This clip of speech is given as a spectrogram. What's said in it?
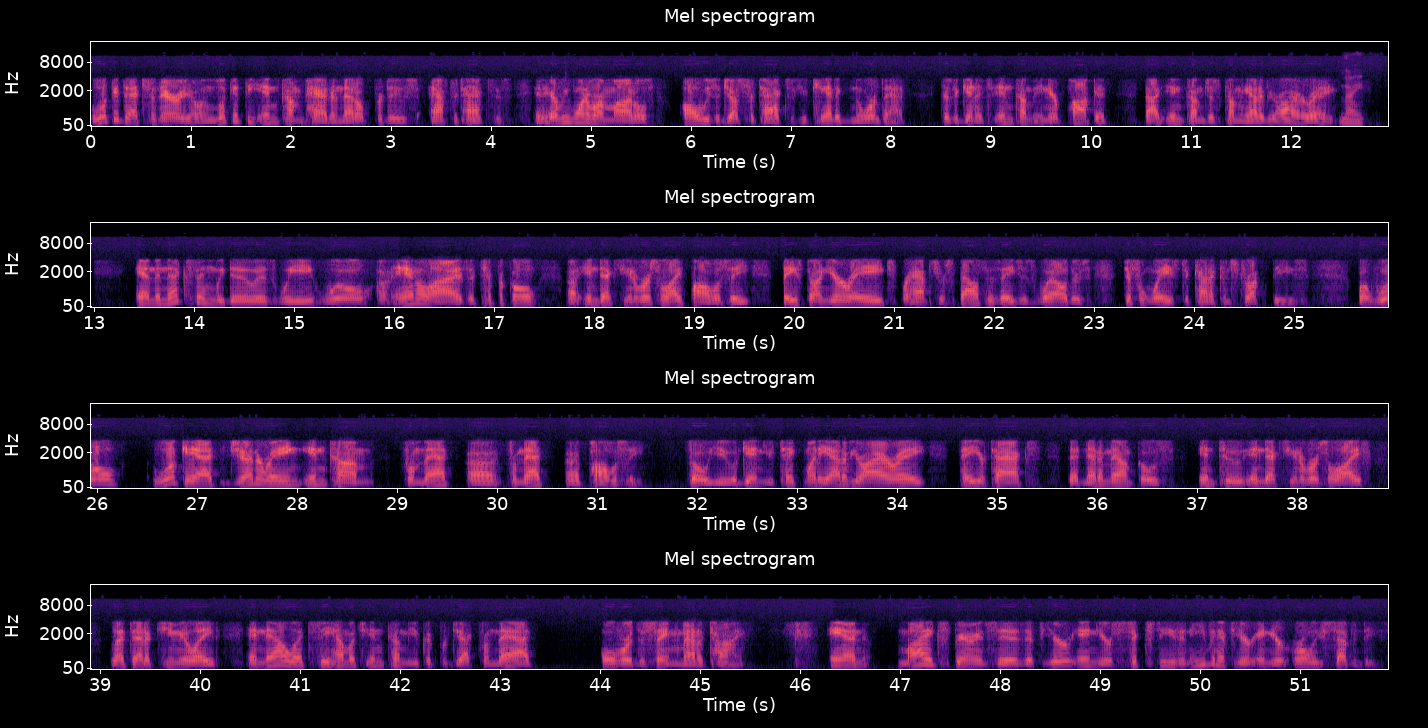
Look at that scenario and look at the income pattern that'll produce after taxes. And every one of our models always adjust for taxes. You can't ignore that because again, it's income in your pocket, not income just coming out of your IRA. Right. And the next thing we do is we will uh, analyze a typical uh, index universal life policy based on your age, perhaps your spouse's age as well. There's different ways to kind of construct these. But we'll look at generating income from that uh, from that uh, policy. So you again you take money out of your IRA, pay your tax, that net amount goes into index universal life, let that accumulate, and now let's see how much income you could project from that over the same amount of time. And my experience is if you're in your 60s and even if you're in your early 70s,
